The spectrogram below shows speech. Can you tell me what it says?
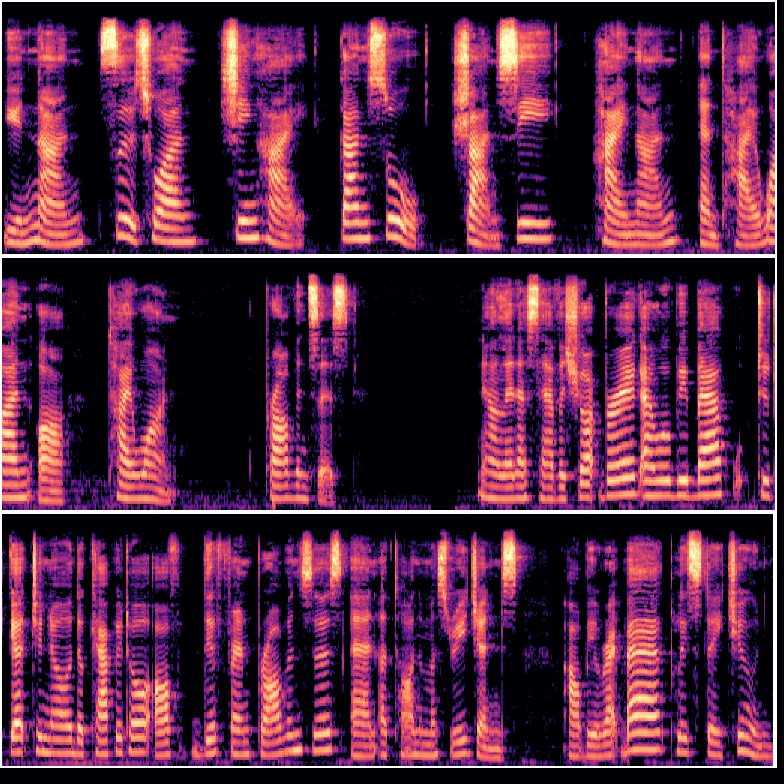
云南、四川、青海、甘肃、陕西、海南 and Taiwan or Taiwan provinces. Now let us have a short break and we'll be back to get to know the capital of different provinces and autonomous regions. I'll be right back. Please stay tuned.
